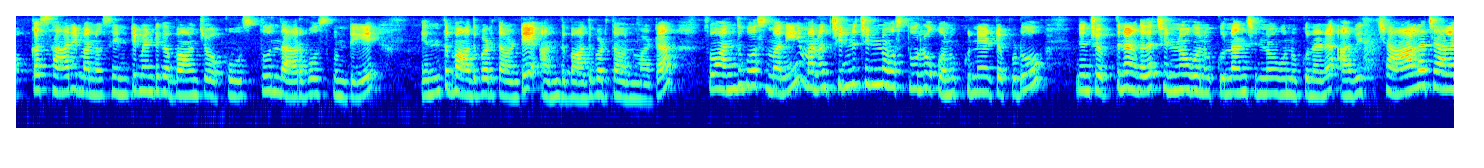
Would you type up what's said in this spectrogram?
ఒక్కసారి మనం సెంటిమెంట్గా భావించి ఒక్క వస్తువుని దారబోసుకుంటే ఎంత బాధపడతామంటే అంత బాధపడతాం అనమాట సో అందుకోసమని మనం చిన్న చిన్న వస్తువులు కొనుక్కునేటప్పుడు నేను చెప్తున్నాను కదా చిన్న కొనుక్కున్నాను చిన్న కొనుక్కున్నాను. అవి చాలా చాలా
